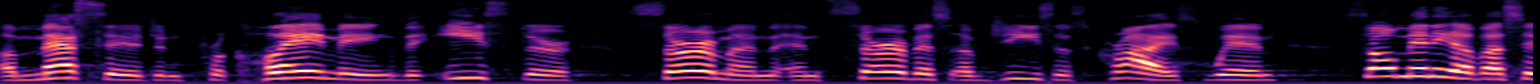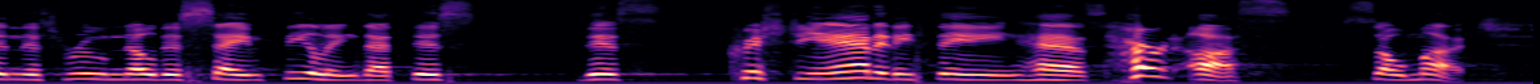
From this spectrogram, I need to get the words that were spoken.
a message and proclaiming the Easter sermon and service of Jesus Christ when so many of us in this room know this same feeling that this, this Christianity thing has hurt us so much?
